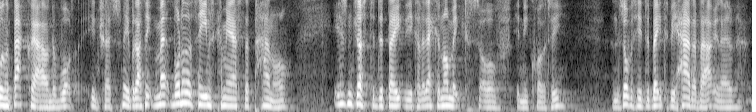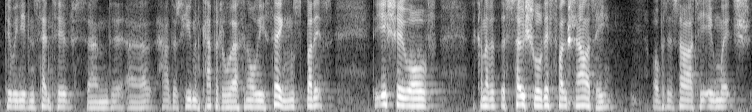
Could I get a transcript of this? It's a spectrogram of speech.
in the background of what interests me. But I think one of the themes coming out of the panel isn't just to debate the kind of economics of inequality. And there's obviously a debate to be had about, you know, do we need incentives and uh, how does human capital work and all these things. But it's the issue of the kind of the social dysfunctionality of a society in which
